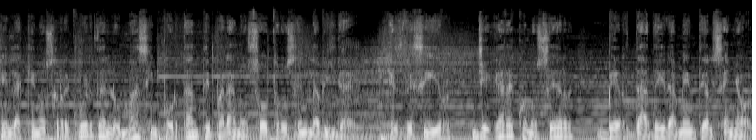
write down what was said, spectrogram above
en la que nos recuerda lo más importante para nosotros en la vida, es decir, llegar a conocer verdaderamente al Señor.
